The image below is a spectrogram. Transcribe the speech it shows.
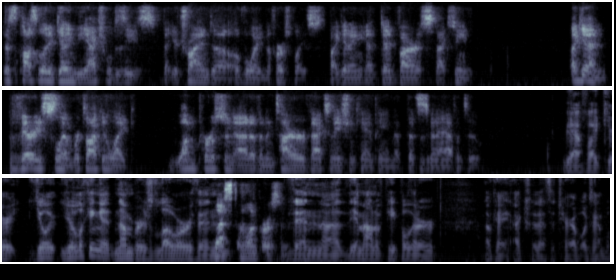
there's the possibility of getting the actual disease that you're trying to avoid in the first place by getting a dead virus vaccine. Again, very slim. We're talking like one person out of an entire vaccination campaign that this is going to happen to. yeah, like you're you're you're looking at numbers lower than Less than one person. than uh, the amount of people that are. Okay, actually, that's a terrible example.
